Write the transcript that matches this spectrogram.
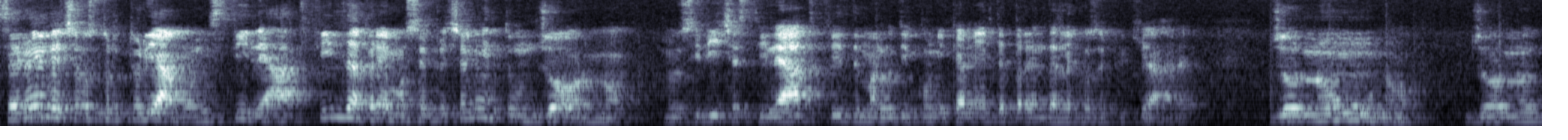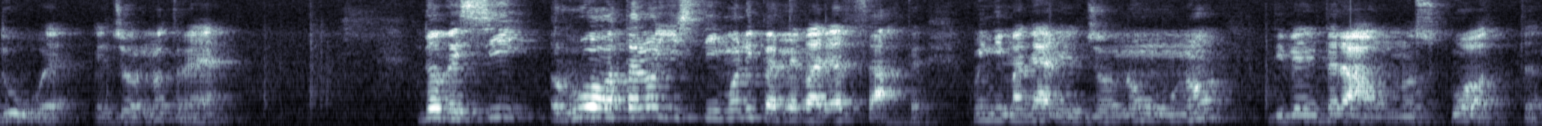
Se noi invece lo strutturiamo in stile Hatfield avremo semplicemente un giorno, non si dice stile Hatfield ma lo dico unicamente per rendere le cose più chiare, giorno 1, giorno 2 e giorno 3 dove si ruotano gli stimoli per le varie alzate. Quindi magari il giorno 1 diventerà uno squat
